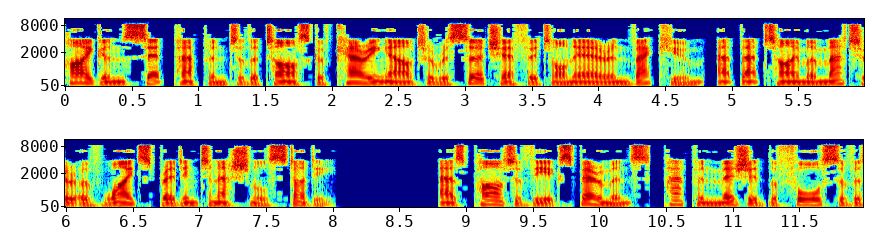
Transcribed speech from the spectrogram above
Huygens set Papin to the task of carrying out a research effort on air and vacuum, at that time a matter of widespread international study. As part of the experiments, Papin measured the force of a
